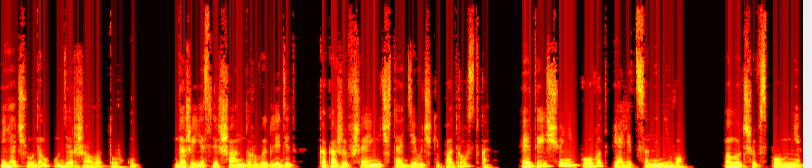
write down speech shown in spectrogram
и я чудом удержала турку. Даже если Шандор выглядит как ожившая мечта девочки-подростка, это еще не повод пялиться на него. Лучше вспомни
